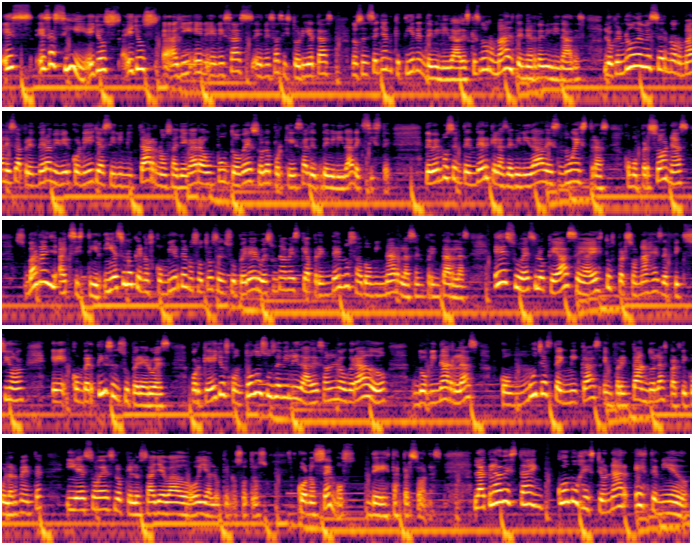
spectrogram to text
Es, así, ellos, ellos allí en, esas, en esas historietas nos enseñan que tienen debilidades, que es normal tener debilidades. Lo que no debe ser normal es aprender a vivir con ellas y limitarnos a llegar a un punto B solo porque esa debilidad existe. Debemos entender que las debilidades nuestras como personas van a existir y eso es lo que nos convierte a nosotros en superhéroes una vez que aprendemos a dominarlas, a enfrentarlas. Eso es lo que hace a estos personajes de ficción eh, convertirse en superhéroes porque ellos con todas sus debilidades han logrado dominarlas con muchas técnicas, enfrentándolas particularmente, y eso es lo que los ha llevado hoy a lo que nosotros conocemos de estas personas. La clave está en cómo gestionar este miedo.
